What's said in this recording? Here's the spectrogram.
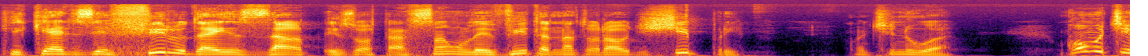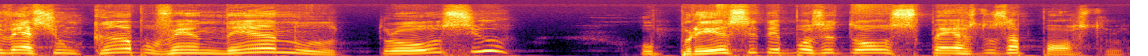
que quer dizer filho da exortação, levita natural de Chipre. Continua. Como tivesse um campo vendendo, trouxe-o o preço e depositou aos pés dos apóstolos.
